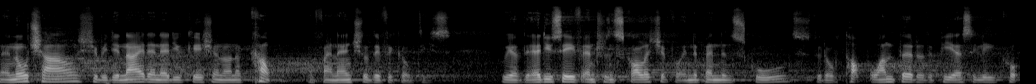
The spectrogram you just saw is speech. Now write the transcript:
that no child should be denied an education on account financial difficulties. We have the EduSave Entrance Scholarship for independent schools to the top one third of the PSLE, co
